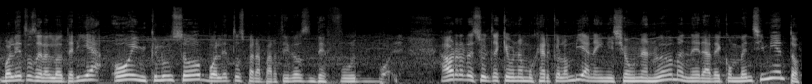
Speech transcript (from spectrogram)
boletos de la lotería o incluso boletos para partidos de fútbol. Ahora resulta que una mujer colombiana inició una nueva manera de convencimiento,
